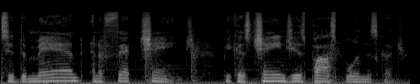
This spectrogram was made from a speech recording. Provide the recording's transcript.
to demand and affect change because change is possible in this country.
